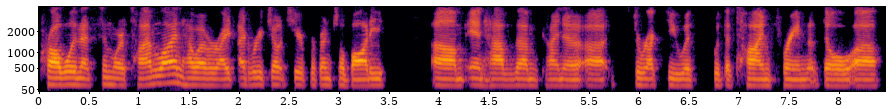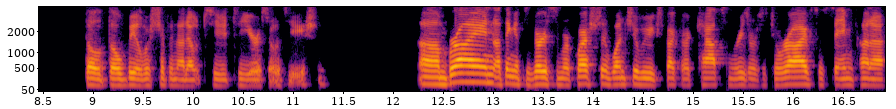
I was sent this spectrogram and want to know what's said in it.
probably in that similar timeline. However, I'd, I'd reach out to your provincial body um, and have them kind of uh, direct you with with the time frame that they'll uh, they'll they'll be able to shipping that out to to your association. Um, Brian, I think it's a very similar question. When should we expect our caps and resources to arrive? So same kind of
